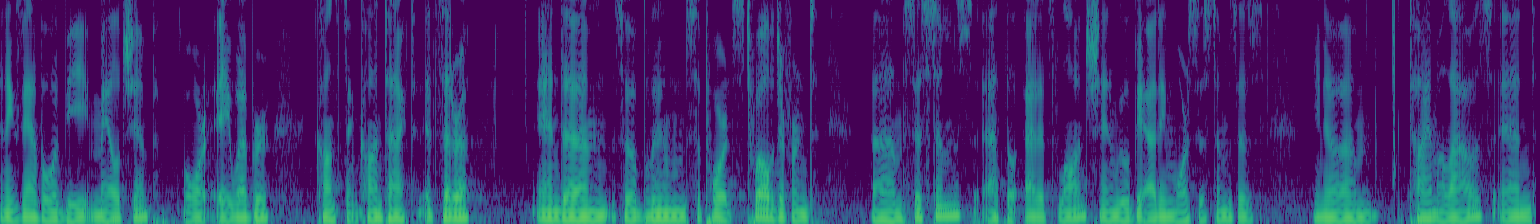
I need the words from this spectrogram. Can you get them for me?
An example would be MailChimp or Aweber, Constant Contact, etc. And um, so Bloom supports 12 different um, systems at the at its launch, and we'll be adding more systems as you know um, time allows. And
